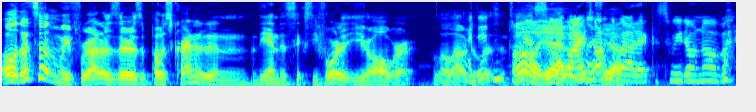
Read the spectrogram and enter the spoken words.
Oh, that's something we forgot. Was there was a post credit in the end of '64 that you all weren't allowed I to didn't. listen to? Oh, yeah. Why didn't talk Yeah. about it? Because we don't know about it.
